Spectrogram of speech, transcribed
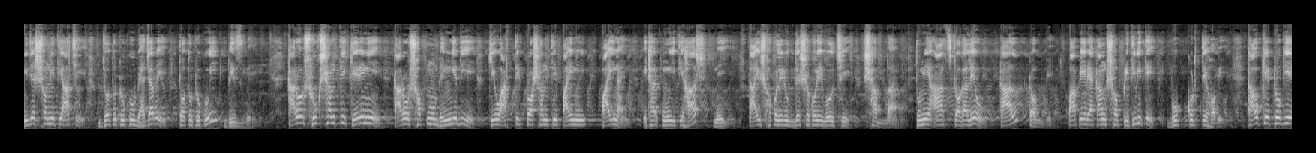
নিজস্ব নীতি আছে, যতটুকু ভেজাবে, ততটুকুই ভিজবে। কারোর সুখ শান্তি কেড়ে নিয়ে, কারোর স্বপ্ন ভেঙ্গে দিয়ে কেউ আর্থিক প্রশান্তি পায়নি পাই নাই, এটার কোনো ইতিহাস নেই। তাই সকলের উদ্দেশ্য করেই বলছি, সাবধান। তুমি আজ টগালেও, কাল টগবে। পাপের একাংশ পৃথিবীতে বুক করতে হবে। কাউকে ঠগিয়ে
